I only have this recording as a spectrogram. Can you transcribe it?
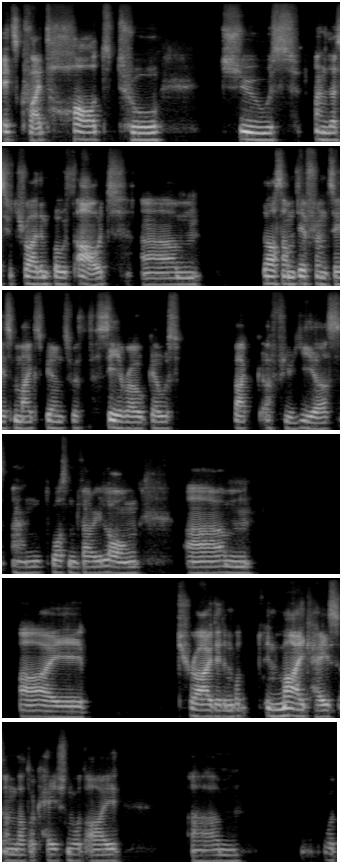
It's quite hard to choose unless you try them both out. Um, there are some differences. My experience with Xero goes back a few years and wasn't very long. Um, I tried it, and what in my case on that occasion, what I um, what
